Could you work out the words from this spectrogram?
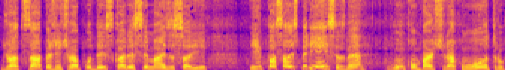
de WhatsApp a gente vai poder esclarecer mais isso aí e passar experiências, né? Um compartilhar com o outro.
